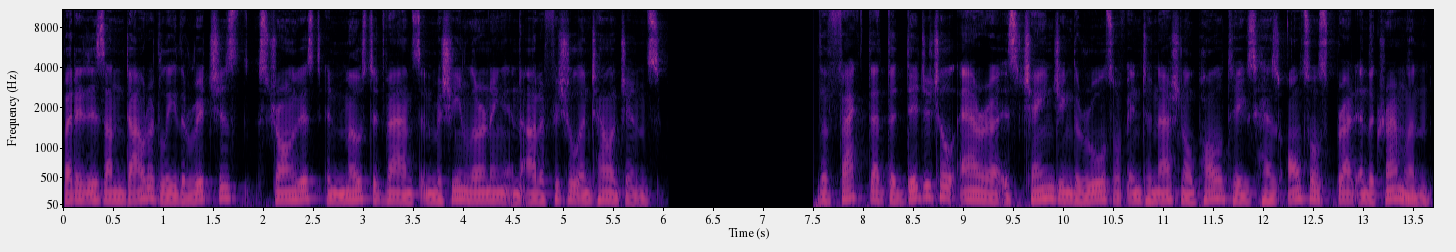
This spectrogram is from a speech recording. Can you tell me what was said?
but it is undoubtedly the richest, strongest, and most advanced in machine learning and artificial intelligence. The fact that the digital era is changing the rules of international politics has also spread in the Kremlin,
